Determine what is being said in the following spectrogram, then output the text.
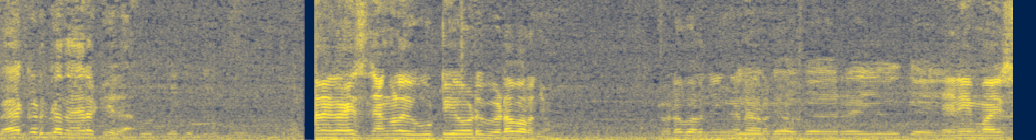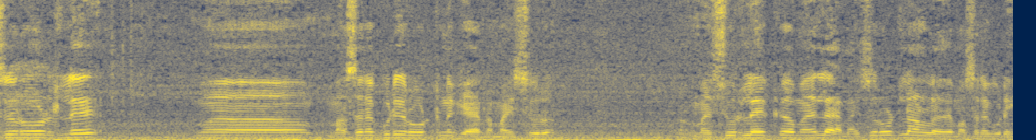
ബാക്ക് എടുക്കാൻ നേരക്കില്ല ഗൈസ് ഞങ്ങൾ ഊട്ടിയോട് വിട പറഞ്ഞു. വിട പറഞ്ഞു ഇങ്ങനെ ഇനി മൈസൂർ റോഡിൽ മസനക്കുടി റോട്ടിന് കയറണം. മൈസൂർ മൈസൂരിലേക്ക് അല്ല മൈസൂർ റോട്ടിലാണല്ലോ ഇത് മസനക്കുടി.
